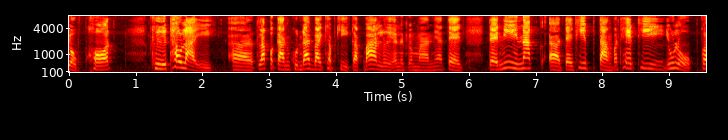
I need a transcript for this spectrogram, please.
จบคอร์สคือเท่าไหร่รับประกันคุณได้ใบขับขี่กลับบ้านเลยอะไรประมาณเนี้ยแต่แต่นี่นักอ่าแต่ที่ต่างประเทศที่ยุโรปก็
